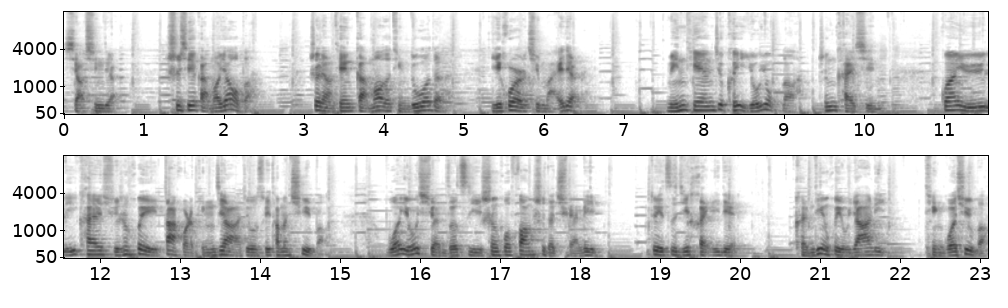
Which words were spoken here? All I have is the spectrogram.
小心点儿吃些感冒药吧。这两天感冒的挺多的，一会儿去买点儿。明天就可以游泳了，真开心。关于离开学生会，大伙儿的评价就随他们去吧。我有选择自己生活方式的权利，对自己狠一点，肯定会有压力，挺过去吧。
